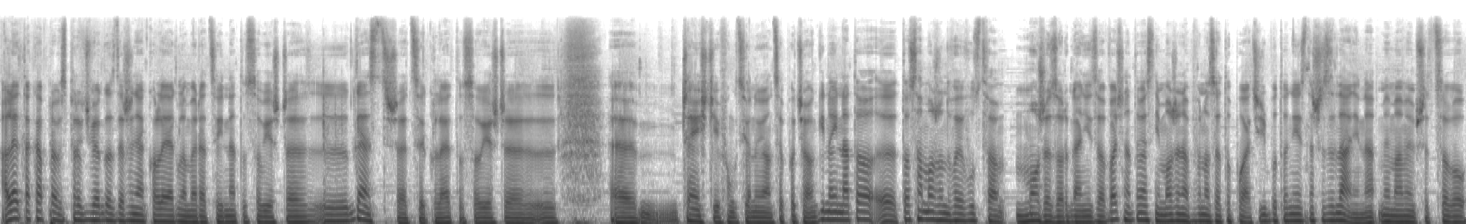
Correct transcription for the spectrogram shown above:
ale taka pra- z prawdziwego zdarzenia kolej aglomeracyjna to są jeszcze e, gęstsze cykle, to są jeszcze e, e, częściej funkcjonujące pociągi. No i na to, e, to samorząd województwa może zorganizować, natomiast nie może na pewno za to płacić, bo to nie jest nasze zadanie. My mamy przed sobą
